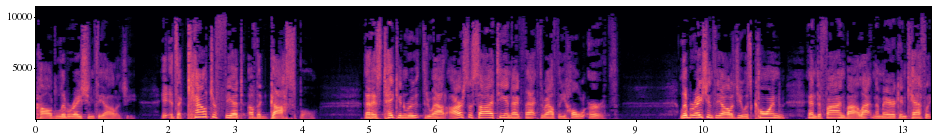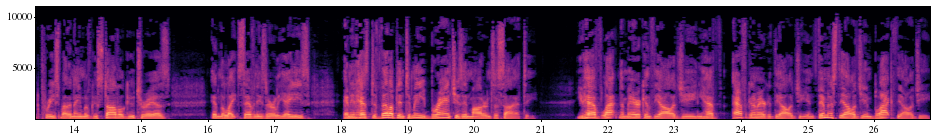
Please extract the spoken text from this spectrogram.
called liberation theology. It's a counterfeit of the gospel that has taken root throughout our society and in fact throughout the whole earth. Liberation theology was coined and defined by a Latin American Catholic priest by the name of Gustavo Gutierrez in the late 70s and early 80s, and it has developed into many branches in modern society. You have Latin American theology, and you have African American theology, and feminist theology, and black theology.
